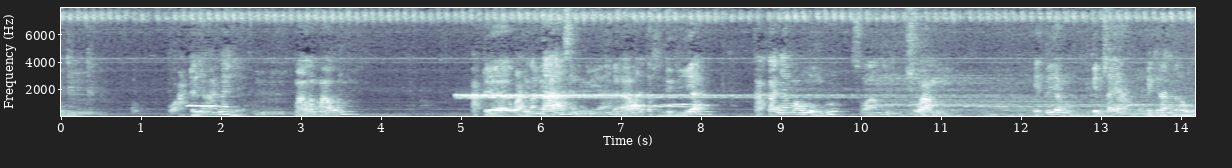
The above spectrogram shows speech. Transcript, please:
Hmm, kok ada yang aneh ya hmm. malam-malam ada wanita, Wanita sendirian. ada wanita sendirian katanya mau nunggu Suami. suami itu yang bikin saya kepikiran terus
